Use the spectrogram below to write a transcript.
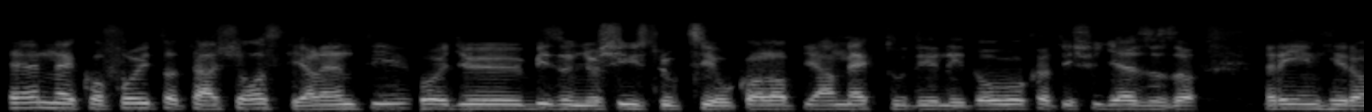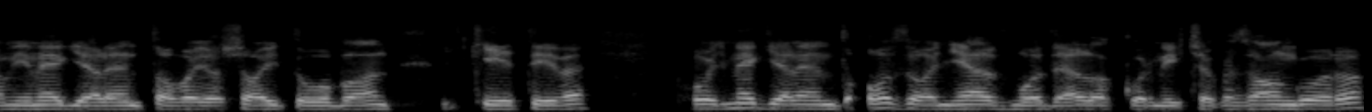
Ennek a folytatása azt jelenti, hogy bizonyos instrukciók alapján meg tud írni dolgokat, és ugye ez az a rémhír, ami megjelent tavaly a sajtóban, két éve, hogy megjelent az a nyelvmodell, akkor még csak az angolra,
